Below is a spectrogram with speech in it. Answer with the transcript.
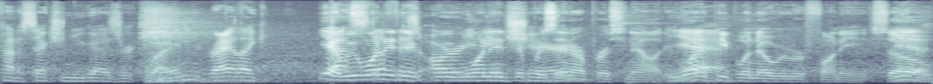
kind of section you guys are Right. in, right? Like Yeah, we wanted to we wanted to present our personality. We Yeah. wanted people to know we were funny. So, Yeah.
